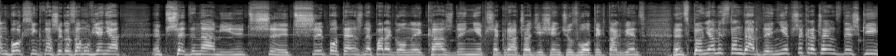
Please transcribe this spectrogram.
unboxing naszego zamówienia. Przed nami trzy, trzy potężne paragony, każdy nie przekracza 10 zł, tak więc spełniamy standardy, nie przekraczając dyszki.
